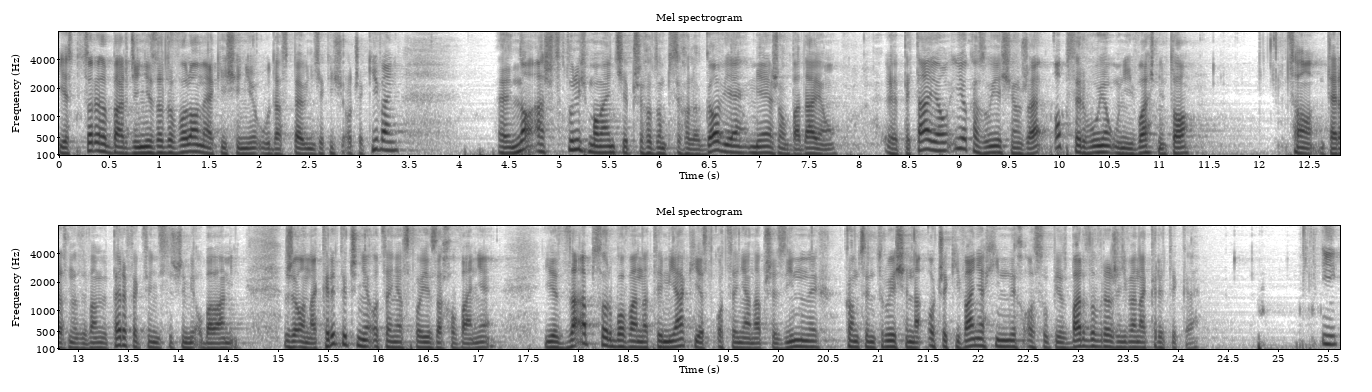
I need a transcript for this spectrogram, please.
Jest coraz bardziej niezadowolona, jak jej się nie uda spełnić jakichś oczekiwań, no aż w którymś momencie przychodzą psychologowie, mierzą, badają, e, pytają i okazuje się, że obserwują u niej właśnie to, co teraz nazywamy perfekcjonistycznymi obawami, że ona krytycznie ocenia swoje zachowanie, jest zaabsorbowana tym, jak jest oceniana przez innych, koncentruje się na oczekiwaniach innych osób, jest bardzo wrażliwa na krytykę. I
